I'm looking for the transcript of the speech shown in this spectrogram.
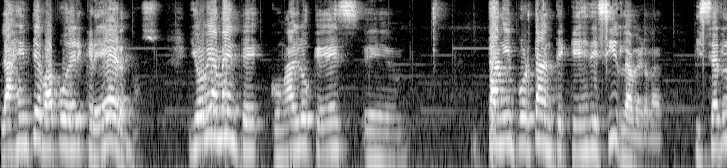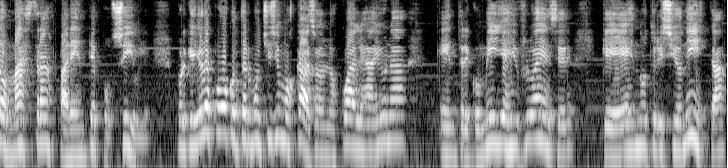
la gente va a poder creernos. Y obviamente con algo que es eh, tan importante que es decir la verdad y ser lo más transparente posible. Porque yo les puedo contar muchísimos casos en los cuales hay una entre comillas, influencer, que es nutricionista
